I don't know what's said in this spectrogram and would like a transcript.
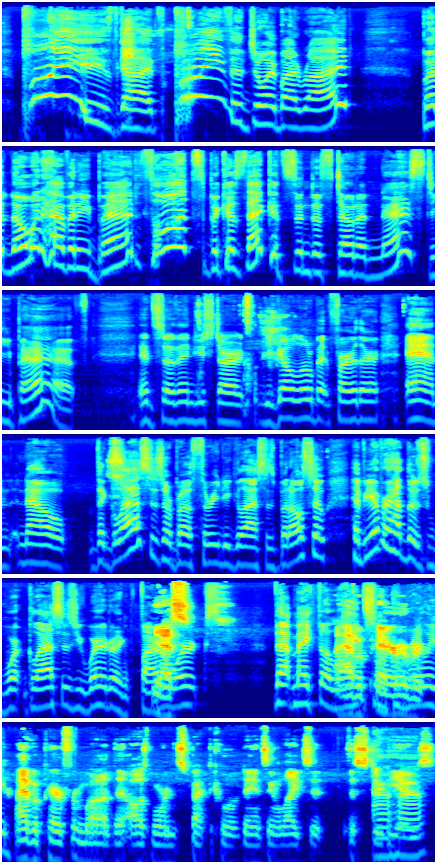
please, guys, please enjoy my ride. But no one have any bad thoughts because that could send us down a nasty path. And so then you start, you go a little bit further, and now the glasses are both 3D glasses, but also, have you ever had those wor- glasses you wear during fireworks that make the I have a lights pair. look Over, really? I have a pair from uh, the Osborne Spectacle of Dancing Lights at the studios.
